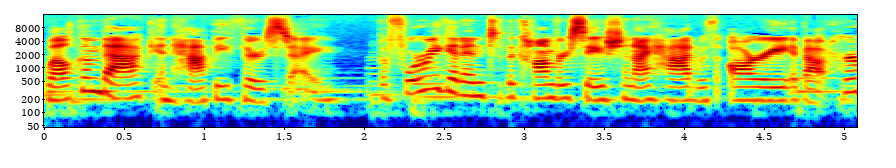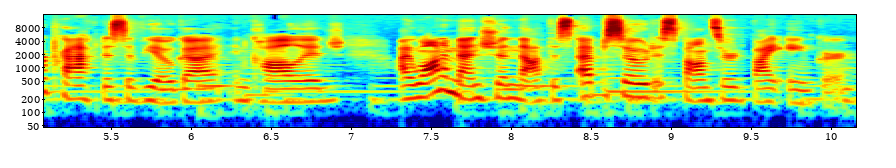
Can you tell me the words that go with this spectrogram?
Welcome back and happy Thursday. Before we get into the conversation I had with Ari about her practice of yoga in college, I want to mention that this episode is sponsored by Anchor.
